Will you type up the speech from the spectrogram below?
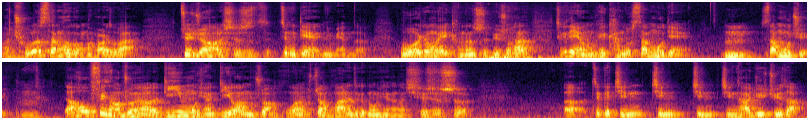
啊。除了三块广告牌之外，最重要的其实是这这个电影里面的，我认为可能是，比如说它这个电影我们可以看出三幕电影、嗯三幕剧，嗯，然后非常重要的第一幕，像第一幕转换转换的这个东西呢，其实是，呃，这个警警警警察局局长，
